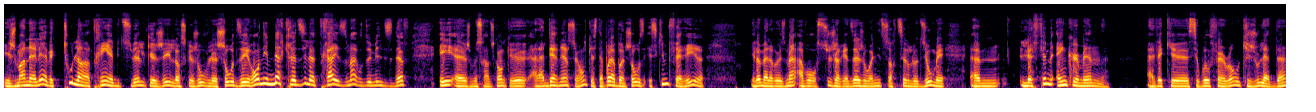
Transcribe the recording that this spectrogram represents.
et je m'en allais avec tout l'entrain habituel que j'ai lorsque j'ouvre le show, dire on est mercredi le 13 mars 2019 et euh, je me suis rendu compte que à la dernière seconde que c'était pas la bonne chose. Et ce qui me fait rire, et là, malheureusement, avoir su, j'aurais dit à Joanie de sortir l'audio, mais euh, le film Anchorman, avec euh, c'est Will Ferrell qui joue là-dedans.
